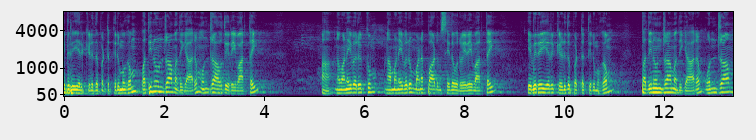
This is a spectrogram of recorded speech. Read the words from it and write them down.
இபிரேயருக்கு எழுதப்பட்ட திருமுகம் பதினொன்றாம் அதிகாரம் ஒன்றாவது இறைவார்த்தை. ஆ நம் அனைவருக்கும் நாம் அனைவரும் மனப்பாடம் செய்த ஒரு இறைவார்த்தை. எபிரேயருக்கு எழுதப்பட்ட திருமுகம் பதினொன்றாம் அதிகாரம் ஒன்றாம்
